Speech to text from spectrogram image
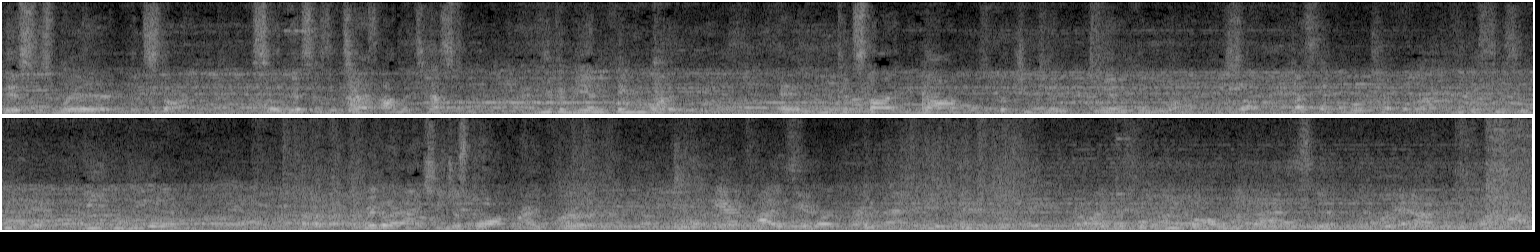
this is where it started. So this is a test. I'm a testament. You can be anything you want to be. And you can start at McDonald's, but you can do anything you want. So let's take a little trip around. You can see some people eating here. We're gonna actually just walk right through. I used to work right back here. I just see people holding bags here.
